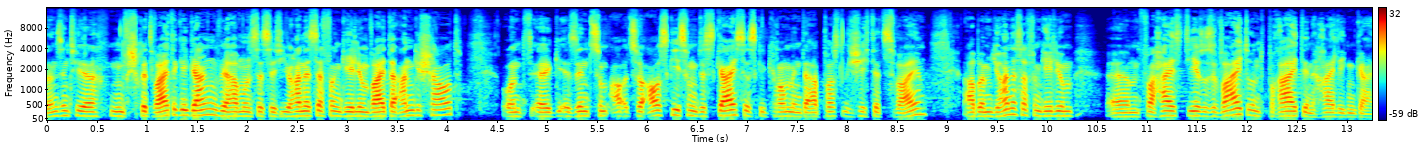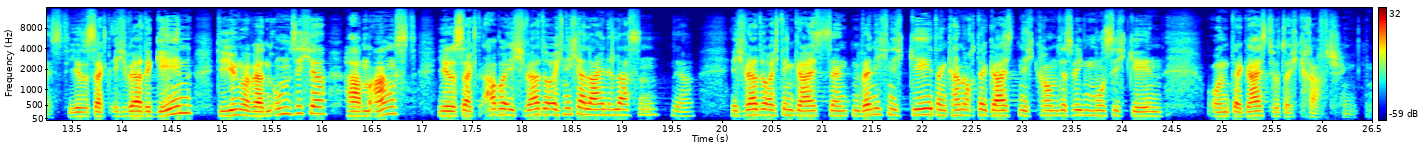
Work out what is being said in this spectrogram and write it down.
Dann sind wir einen Schritt weiter gegangen. Wir haben uns das Johannesevangelium weiter angeschaut und äh, sind zum, zur Ausgießung des Geistes gekommen in der Apostelgeschichte 2. Aber im Johannesevangelium ähm, verheißt Jesus weit und breit den Heiligen Geist. Jesus sagt, ich werde gehen, die Jünger werden unsicher, haben Angst. Jesus sagt, aber ich werde euch nicht alleine lassen. Ja. Ich werde euch den Geist senden. Wenn ich nicht gehe, dann kann auch der Geist nicht kommen. Deswegen muss ich gehen und der Geist wird euch Kraft schenken.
